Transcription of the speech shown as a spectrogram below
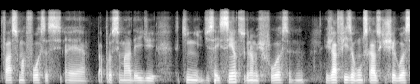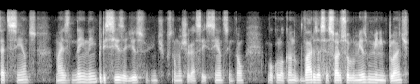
faço uma força é, aproximada aí de, de 600 gramas de força. Né? Já fiz alguns casos que chegou a 700, mas nem, nem precisa disso. A gente costuma chegar a 600, então vou colocando vários acessórios sobre o mesmo mini implante,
